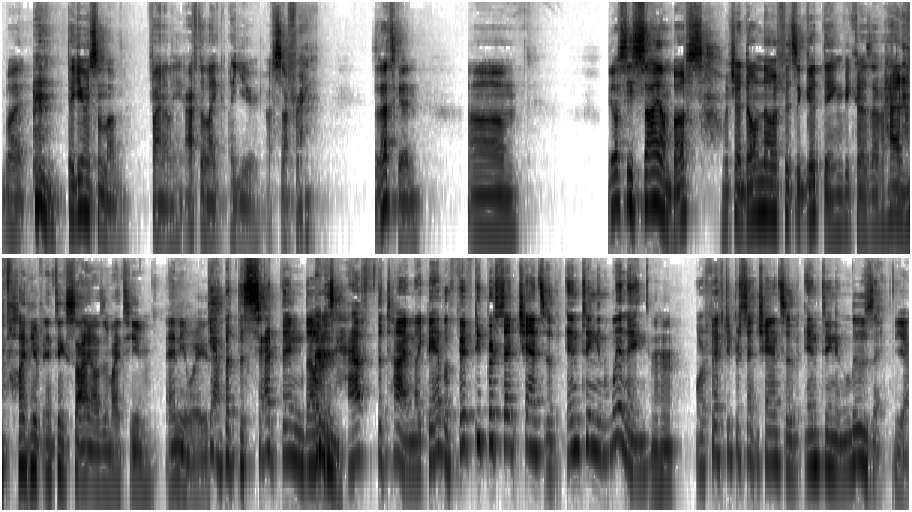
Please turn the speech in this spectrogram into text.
But they're giving some love finally after like a year of suffering, so that's good. Um, You'll see Sion buffs, which I don't know if it's a good thing because I've had plenty of inting Sions in my team anyways. yeah, but the sad thing though is half the time, like they have a fifty percent chance of inting and winning, hmm or fifty percent chance of inting and losing. Yeah.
